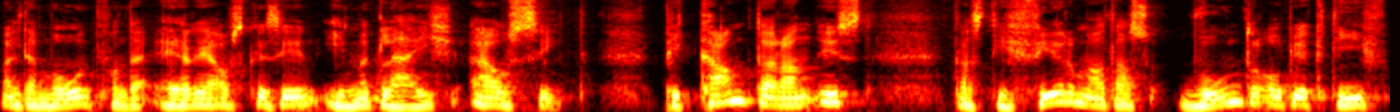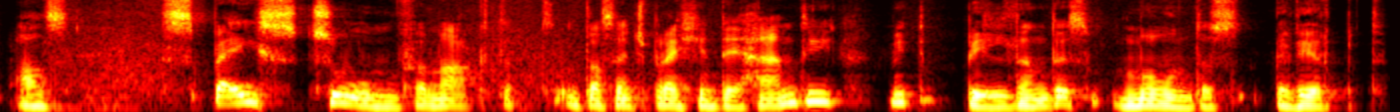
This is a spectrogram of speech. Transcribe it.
weil der Mond von der Erde aus gesehen immer gleich aussieht. Pikant daran ist, dass die Firma das Wunderobjektiv als Space Zoom vermarktet und das entsprechende Handy mit Bildern des Mondes bewirbt.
